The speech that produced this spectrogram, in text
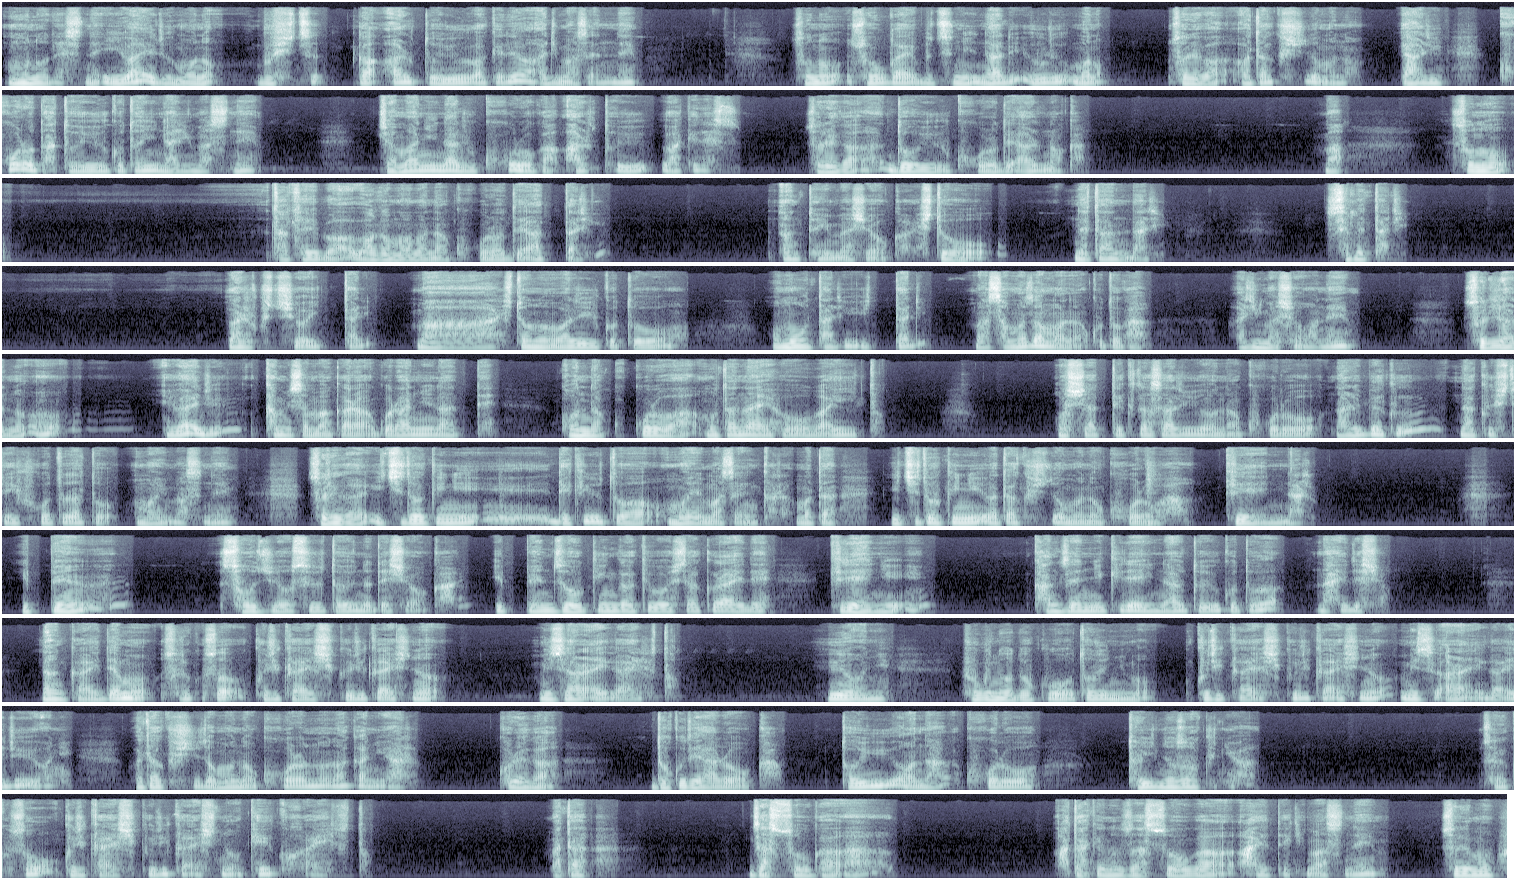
ものですね。いわゆるもの、物質があるというわけではありませんね。その障害物になりうるもの、それは私どもの、やはり心だということになりますね。邪魔になる心があるというわけです。それがどういう心であるのか。まあその例えばわがままな心であったり何と言いましょうか人を妬んだり責めたり悪口を言ったりまあ人の悪いことを思うたり言ったりまあ様々なことがありましょうね。それらのいわゆる神様からご覧になってこんな心は持たない方がいいとおっしゃってくださるような心をなるべくなくしていくことだと思いますね。それが一時にできるとは思えませんからまた一時に私どもの心がきれいになる。いっぺん掃除をするというのでしょうかいっぺん雑巾がけをしたくらいできれいに完全にきれいになるということはないでしょう。何回でもそれこそ繰り返し繰り返しの水洗いがいるというようにフグの毒を取るにも繰り返し繰り返しの水洗いがいるように私どもの心の中にあるこれが毒であろうかというような心を取り除くにはそれこそ繰り返し繰り返しの稽古がいるとまた雑草が畑の雑草が生えてきますね。それも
